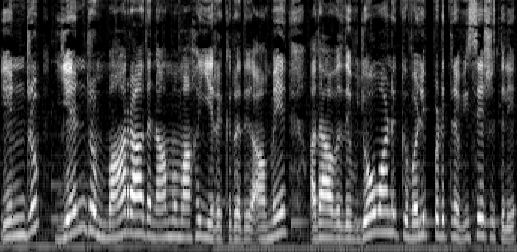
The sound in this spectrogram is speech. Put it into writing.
என்றும் என்றும் மாறாத நாமமாக இருக்கிறது. ஆமேன். அதாவது யோவானுக்கு வெளிப்படுத்தின விசேஷத்திலே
